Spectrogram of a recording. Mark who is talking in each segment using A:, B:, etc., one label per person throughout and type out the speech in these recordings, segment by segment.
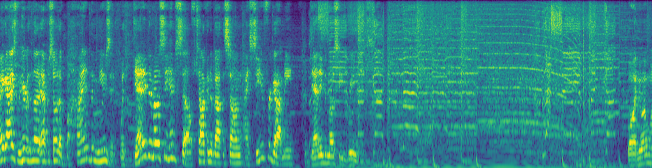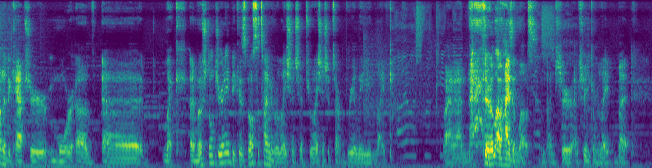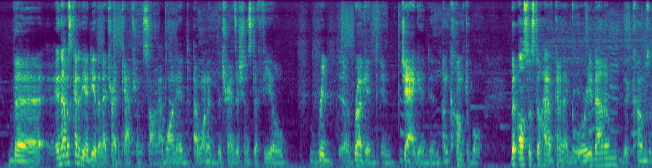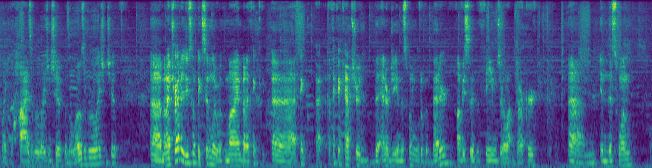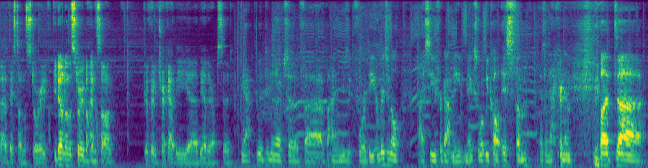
A: Hey guys, we're here with another episode of Behind the Music with Danny DeMosi himself talking about the song I See You Forgot Me, the Danny DeMosi remix.
B: Well, I knew I wanted to capture more of uh, like an emotional journey because most of the time in relationships, relationships aren't really like. I'm- there are a lot of highs and lows. I'm, I'm sure. I'm sure you can relate, but the and that was kind of the idea that I tried to capture in the song. I wanted I wanted the transitions to feel rid, uh, rugged and jagged and uncomfortable, but also still have kind of that glory about them that comes with like the highs of a relationship and the lows of a relationship. Um, and I tried to do something similar with mine, but I think uh, I think I think I captured the energy in this one a little bit better. Obviously, the themes are a lot darker um, in this one, uh, based on the story. If you don't know the story behind the song, feel free to check out the uh, the other episode.
A: Yeah, we did another episode of uh, Behind the Music for the original I See You Forgot Me mix, or what we call ISFM as an acronym. But uh,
